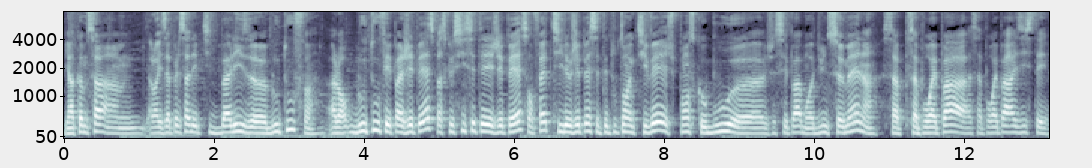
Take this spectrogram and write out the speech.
il y a comme ça, alors ils appellent ça des petites balises euh, Bluetooth. Alors Bluetooth et pas GPS parce que si c'était GPS, en fait, si le GPS était tout le temps activé, je pense qu'au bout, euh, je sais pas moi, d'une semaine, ça, ça pourrait pas, ça pourrait pas résister.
